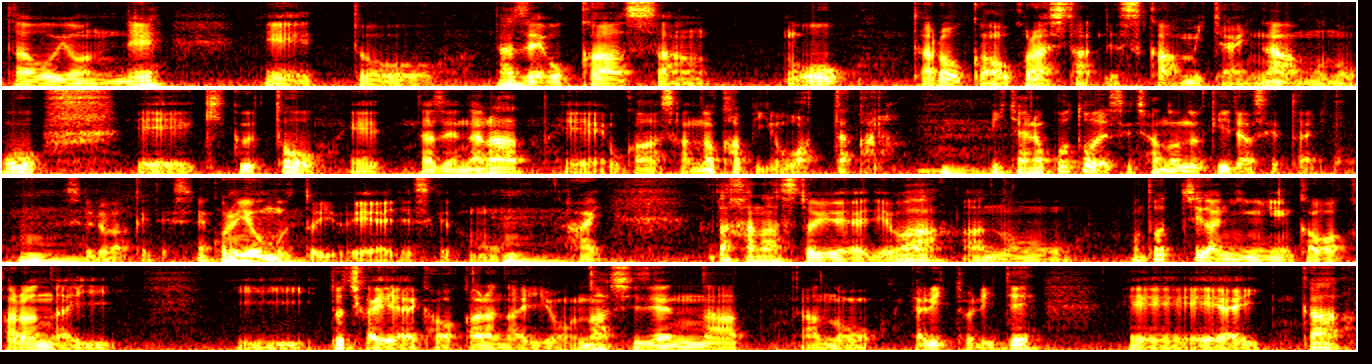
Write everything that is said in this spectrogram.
タを読んで、えーとなぜお母さんを太郎くんは怒らせたんですか？みたいなものを、えー、聞くと、えー、なぜなら、えー、お母さんの花瓶終わったから、うん、みたいなことをですねちゃんと抜き出せたりするわけですね。これ読むという AI ですけども、うん、はい。ただ話すという AI ではあのどっちが人間かわからないどっちが AI かわからないような自然なあのやり取りで、えー、AI が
